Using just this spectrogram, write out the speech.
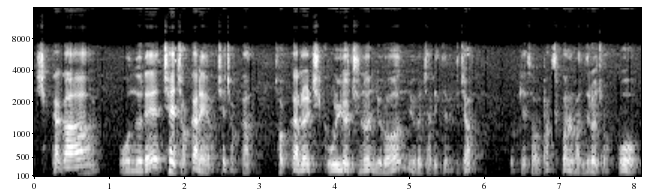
시가가 오늘의 최저가네요. 최저가. 저가를 올려주는 이런 이런 자리들 그죠? 이렇게 해서 박스권을 만들어줬고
